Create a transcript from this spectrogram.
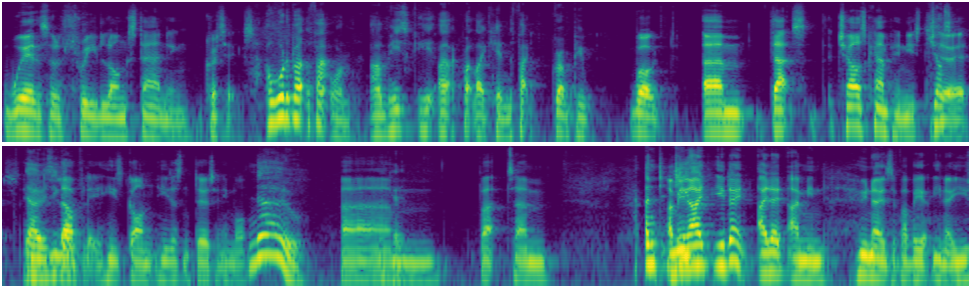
we're the sort of three long-standing critics. And what about the fat one? Um, he's he, I quite like him. The fat grumpy. Well, um, that's Charles Campion used to Charles- do it. Yeah, He's is he gone? lovely. He's gone. He doesn't do it anymore. No. Um, But um, And I mean, you- I you don't I don't I mean, who knows if I'll be you know you,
